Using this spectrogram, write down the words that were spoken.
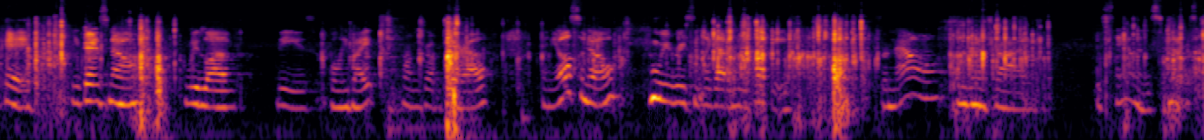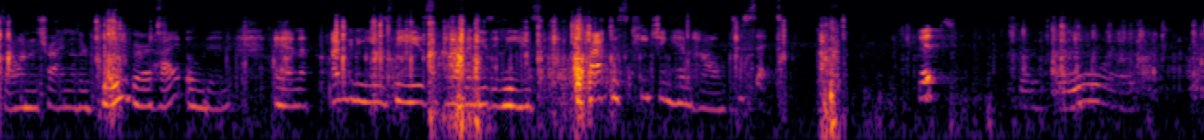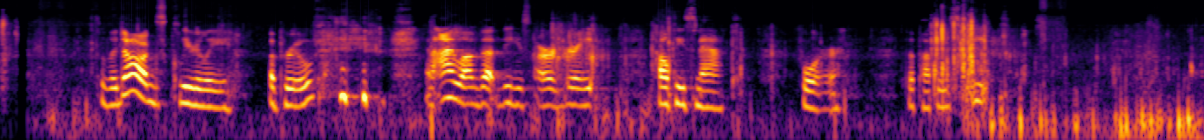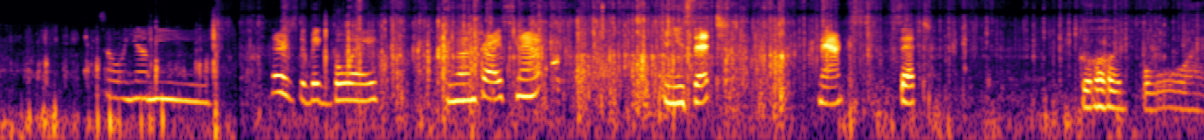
Okay, you guys know we love these bully bites from Grubterra. And you also know we recently got a new puppy. So now I'm going to try the salmon snacks because I want to try another flavor. Hi, Odin. And I'm going to use these, and I've been using these to practice teaching him how to sit. Sit. So the dogs clearly approve. and I love that these are a great healthy snack for the puppies to eat. So yummy. There's the big boy. You want to try a snack? Can you sit? Max, sit. Good boy.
